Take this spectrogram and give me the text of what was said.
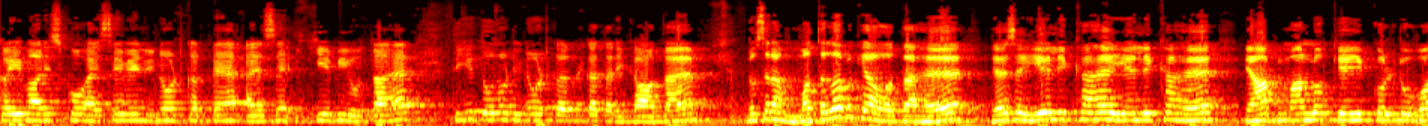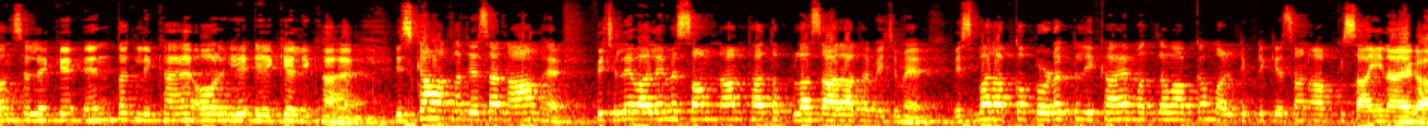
कई बार इसको ऐसे भी डिनोट करते हैं, ऐसे ये भी होता है। तो ये दोनों डिनोट करने का तरीका होता है। दूसरा मतलब क्या होता है? जैसे ये लिखा है, ये लिखा है, यहाँ पे मान लो के इक्वल टू वन से लेके एन तक लिखा है और ये ए के लिखा है। इसका मतलब जैसा नाम है, पिछले वाले में सम नाम था तो प्लस आ रहा था बीच में। इस बार आपका प्रोडक्ट लिखा है मतलब आपका मल्टीप्लीकेशन आपकी साइन आएगा।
